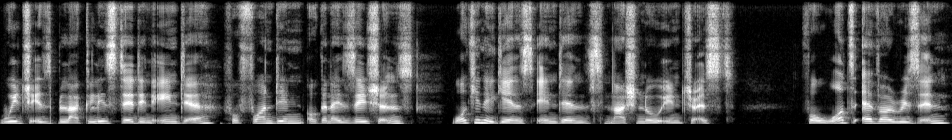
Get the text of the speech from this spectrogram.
which is blacklisted in India for funding organizations working against Indians' national interest. For whatever reason,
